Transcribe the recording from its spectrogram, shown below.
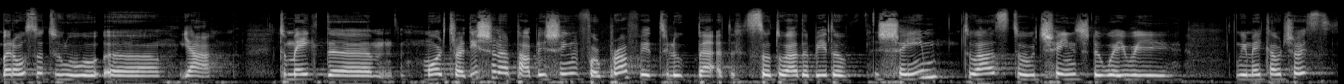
but also to uh, yeah to make the more traditional publishing for profit to look bad. So to add a bit of shame to us to change the way we we make our choice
